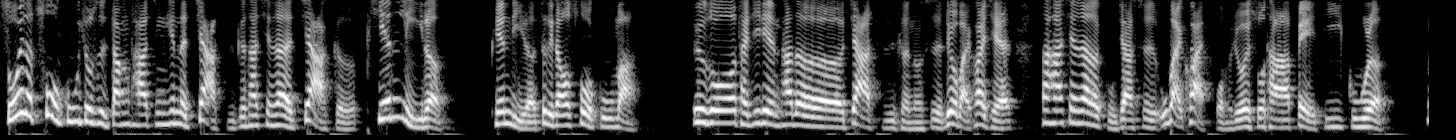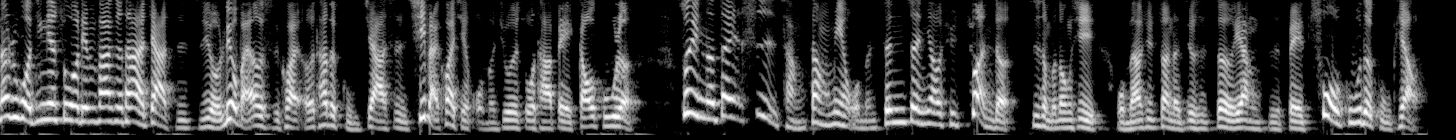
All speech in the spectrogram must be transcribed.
所谓的错估，就是当它今天的价值跟它现在的价格偏离了，偏离了，这个叫做错估嘛。比如说台积电，它的价值可能是六百块钱，那它现在的股价是五百块，我们就会说它被低估了。那如果今天说联发科它的价值只有六百二十块，而它的股价是七百块钱，我们就会说它被高估了。所以呢，在市场上面，我们真正要去赚的是什么东西？我们要去赚的就是这样子被错估的股票。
